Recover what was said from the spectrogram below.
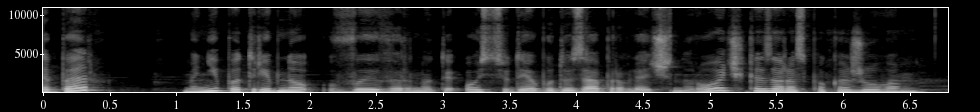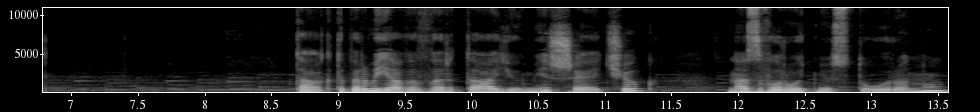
Тепер мені потрібно вивернути. Ось сюди я буду заправляти шнурочки, зараз покажу вам. Так, тепер я вивертаю мішечок на зворотню сторону.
